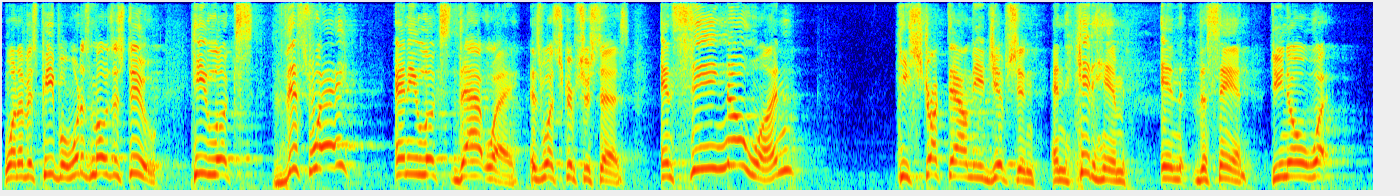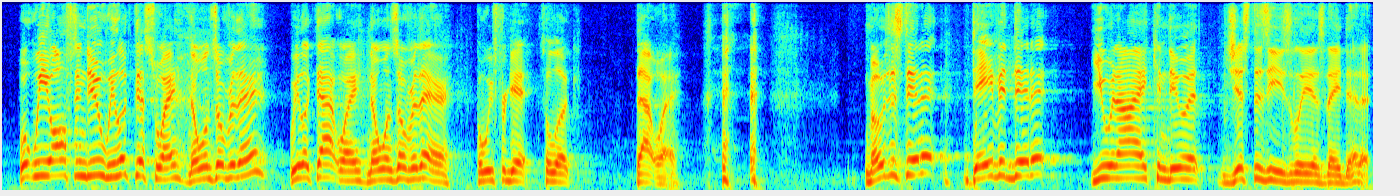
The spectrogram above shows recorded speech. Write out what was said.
one of his people. What does Moses do? He looks this way and he looks that way, is what scripture says. And seeing no one, he struck down the Egyptian and hid him in the sand. Do you know what, what we often do? We look this way, no one's over there. We look that way, no one's over there, but we forget to look that way. Moses did it, David did it. You and I can do it just as easily as they did it.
